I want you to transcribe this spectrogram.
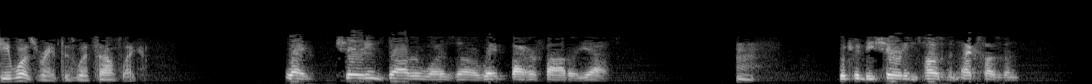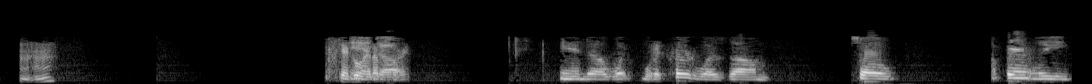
she was raped, is what it sounds like. right. Sheridan's daughter was uh, raped by her father. Yes. Hmm. Which would be Sheridan's husband, ex-husband. Mm-hmm. Yeah, go ahead. And, I'm uh, sorry. And uh, what what occurred was, um, so apparently,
